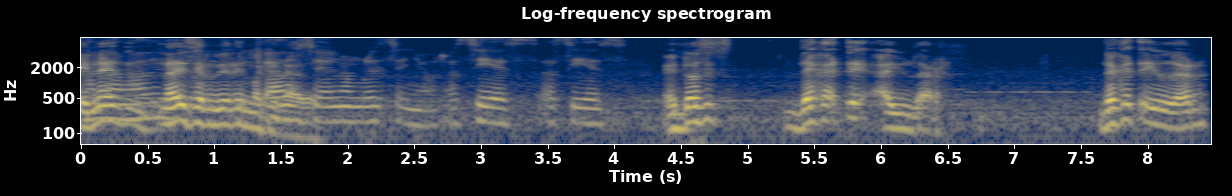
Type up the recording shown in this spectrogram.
que nadie, se lo hubiera imaginado. sea el nombre del Señor, así es, así es. Entonces, déjate ayudar. Déjate ayudar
